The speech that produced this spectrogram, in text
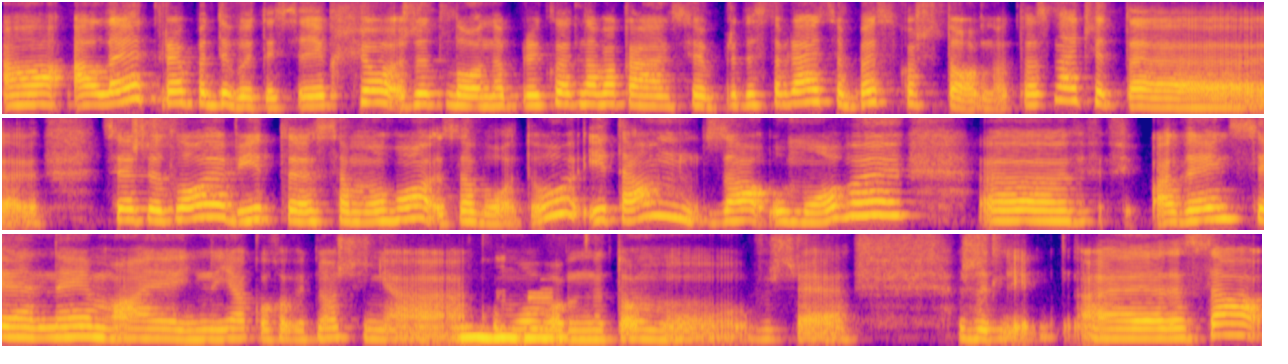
А, але треба дивитися, якщо житло, наприклад, на вакансію предоставляється безкоштовно, то значить е, це житло від самого заводу, і там за умови е, агенція не має ніякого відношення к умовам на тому вже житлі. Е, За,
